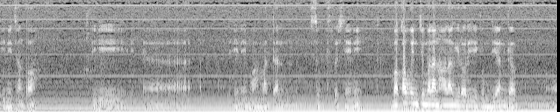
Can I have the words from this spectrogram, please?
ini contoh di dan seterusnya ini. Bakawin jumalan ala girori kemudian gab, e,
